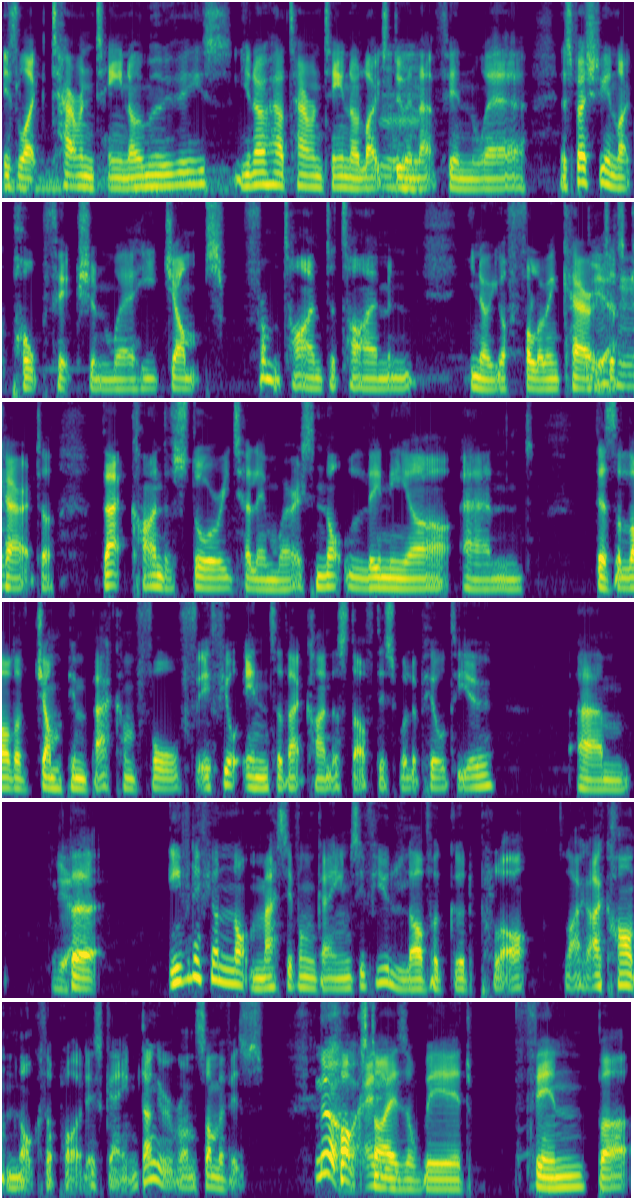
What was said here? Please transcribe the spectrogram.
is like Tarantino movies. You know how Tarantino likes doing Mhm. that thing where, especially in like Pulp Fiction, where he jumps from time to time and you know you're following character to Mhm. character. That kind of storytelling where it's not linear and there's a lot of jumping back and forth. If you're into that kind of stuff, this will appeal to you. Um, Yeah. But even if you're not massive on games, if you love a good plot, like I can't knock the plot of this game. Don't get me wrong, some of it's no, Fox and- is a weird thing, but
